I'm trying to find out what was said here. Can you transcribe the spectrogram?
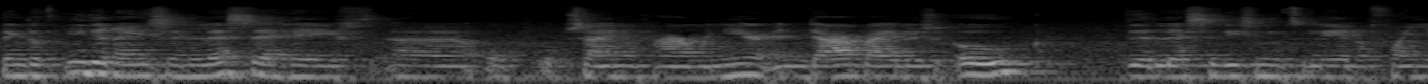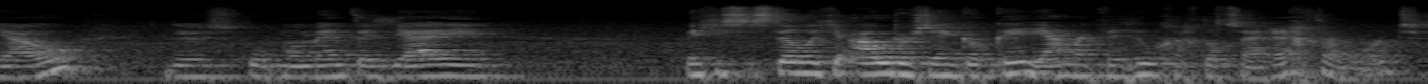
Ik denk dat iedereen zijn lessen heeft eh, op, op zijn of haar manier. En daarbij dus ook de lessen die ze moeten leren van jou. Dus op het moment dat jij. Weet je, stel dat je ouders denken: oké, ja, maar ik wil heel graag dat zij rechter wordt.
